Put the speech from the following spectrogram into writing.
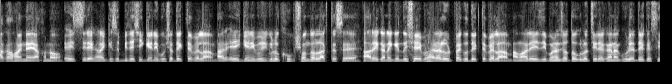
রাখা হয় নাই এখনও। এই চিড়িয়াখানায় কিছু বিদেশি জ্ঞানী পুষও দেখতে পেলাম। আর এই জ্ঞানী গুলো খুব সুন্দর লাগতেছে। আর এখানে কিন্তু সেই ভাইরাল উট পাখিও দেখতে পেলাম। আমার এই জীবনে যতগুলো চিড়িয়াখানা ঘুরে দেখেছি,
